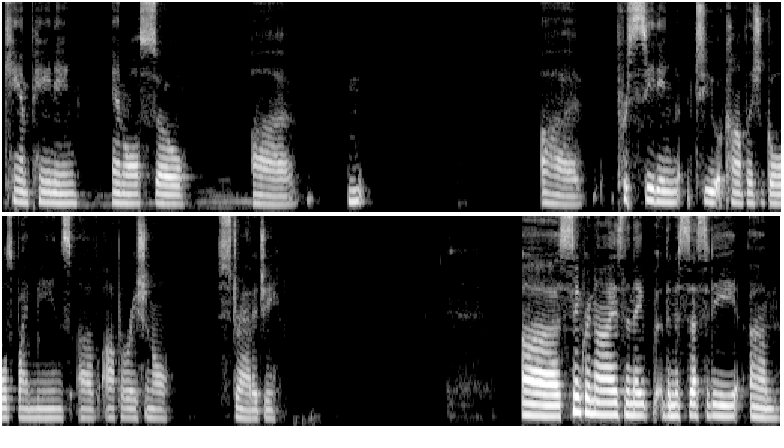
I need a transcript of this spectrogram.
campaigning and also uh, uh, proceeding to accomplish goals by means of operational strategy. Uh, synchronize the, na- the necessity um,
